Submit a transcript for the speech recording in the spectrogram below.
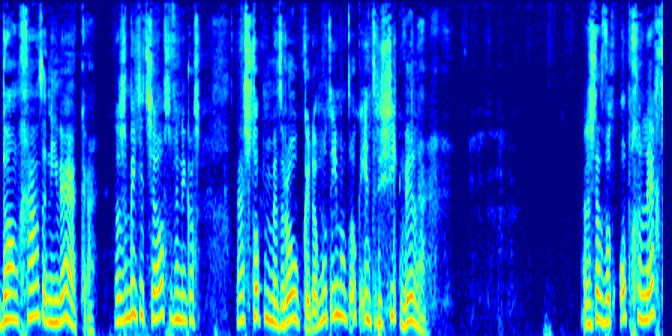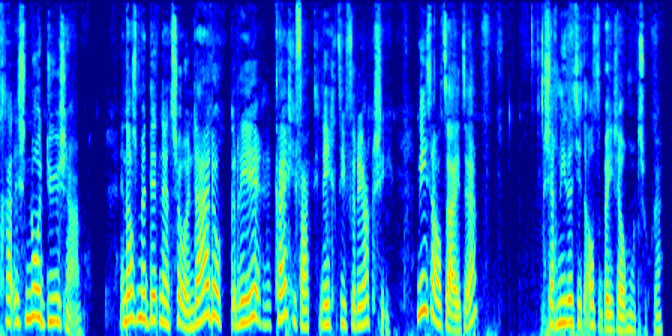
dan gaat het niet werken. Dat is een beetje hetzelfde, vind ik, als stoppen met roken. Dat moet iemand ook intrinsiek willen. En als dat wat opgelegd gaat, is nooit duurzaam. En dat is met dit net zo. En daardoor krijg je vaak die negatieve reactie. Niet altijd, hè. Ik zeg niet dat je het altijd bij jezelf moet zoeken.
